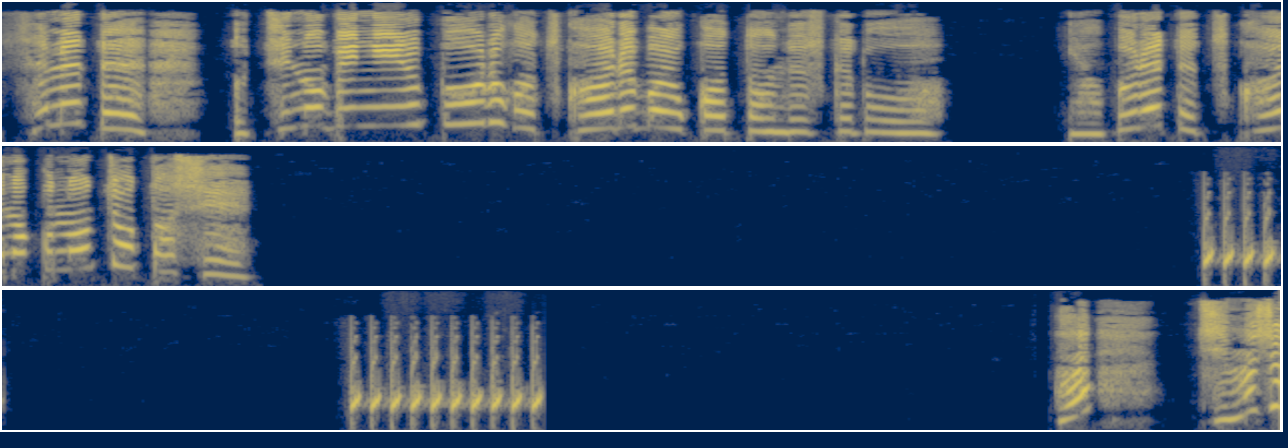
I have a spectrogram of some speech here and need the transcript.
せめて、うちのビニールプールが使えればよかったんですけど、破れて使えなくなっちゃったし。え事務所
